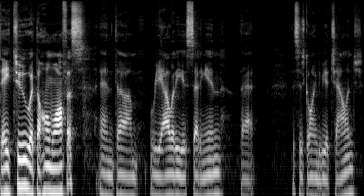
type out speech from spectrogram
day two at the home office, and um, reality is setting in that this is going to be a challenge,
